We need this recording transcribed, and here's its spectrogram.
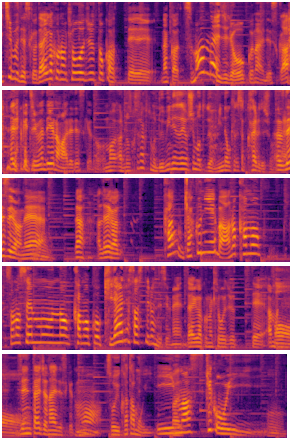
一部ですけど大学の教授とかってなんかつまんない授業多くないですか？なんか自分で言うのもあれですけど、まあ、あの少なくともルミネ座吉本ではみんなお客さん帰るでしょうね。ですよね、だあれがかん逆に言えばあの科目その専門の科目を嫌いにさせてるんですよね。大学の教授って。あ、まあ、全体じゃないですけども、うん。そういう方もいます。結構多いうん。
